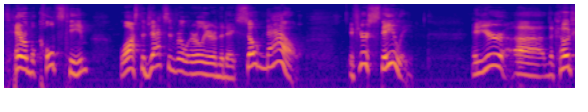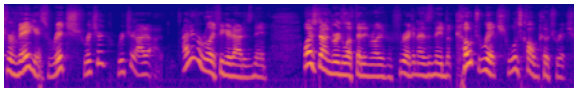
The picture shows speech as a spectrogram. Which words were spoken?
terrible Colts team lost to Jacksonville earlier in the day. So now, if you're Staley and you're uh, the coach for Vegas, Rich, Richard, Richard, I, I never really figured out his name. Once Jon Gruden left, I didn't really recognize his name, but Coach Rich, we'll just call him Coach Rich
